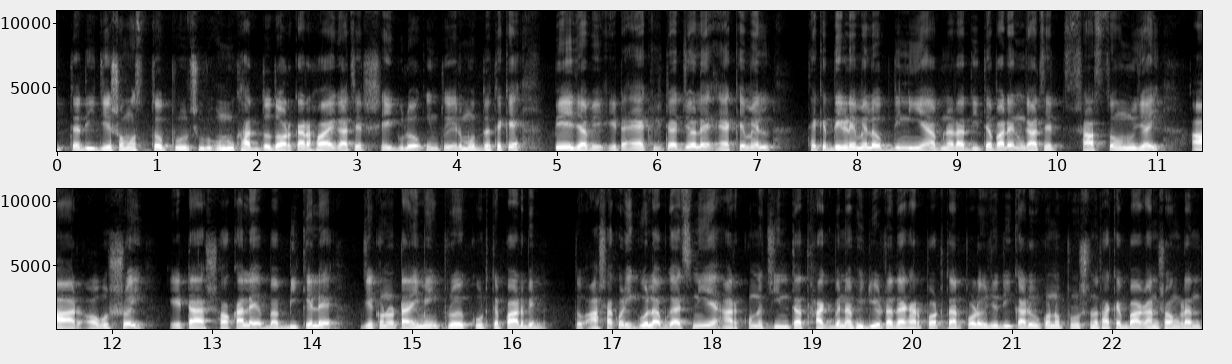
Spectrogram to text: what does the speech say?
ইত্যাদি যে সমস্ত প্রচুর অনুখাদ্য দরকার হয় গাছের, সেইগুলোও কিন্তু এর মধ্যে থেকে পেয়ে যাবে। এটা এক লিটার জলে এক এমএল থেকে দেড় এমএল অবধি নিয়ে আপনারা দিতে পারেন গাছের স্বাস্থ্য অনুযায়ী। আর অবশ্যই এটা সকালে বা বিকেলে যে কোনো টাইমেই প্রয়োগ করতে পারবেন। তো আশা করি গোলাপ গাছ নিয়ে আর কোনো চিন্তা থাকবে না ভিডিওটা দেখার পর। তারপরেও যদি কারোর কোনো প্রশ্ন থাকে, বাগান সংক্রান্ত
